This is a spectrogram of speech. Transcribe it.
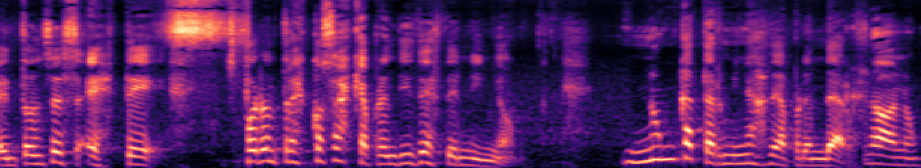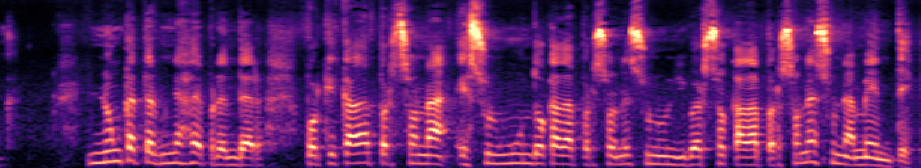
Entonces, este, fueron tres cosas que aprendí desde niño. Nunca terminas de aprender. No, nunca. Nunca terminas de aprender porque cada persona es un mundo, cada persona es un universo, cada persona es una mente.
